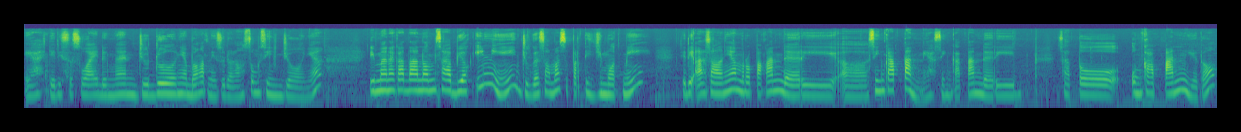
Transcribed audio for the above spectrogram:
Ya jadi sesuai dengan judulnya banget nih sudah langsung sinjonya. Di mana kata Nom Sabyok ini juga sama seperti Jimotmi jadi asalnya merupakan dari eh, singkatan ya singkatan dari satu ungkapan gitu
